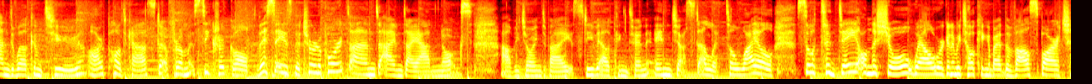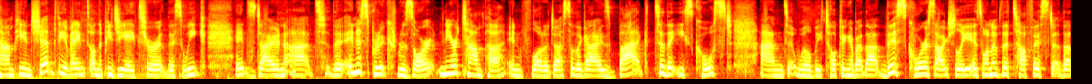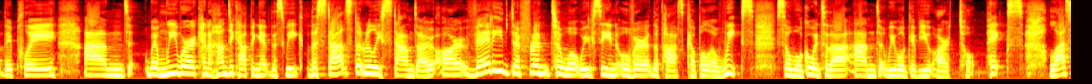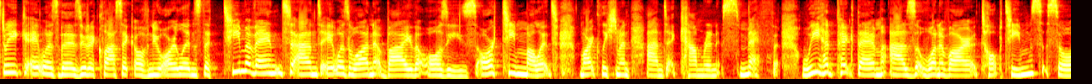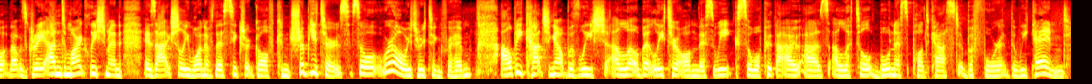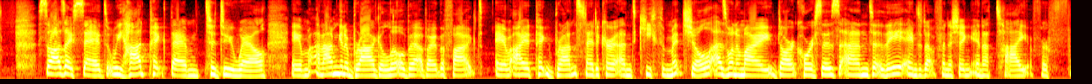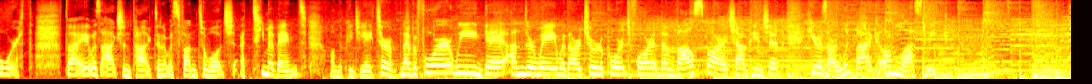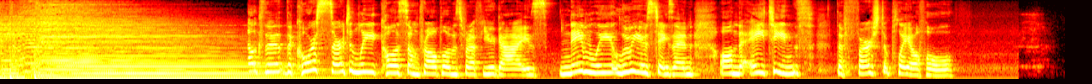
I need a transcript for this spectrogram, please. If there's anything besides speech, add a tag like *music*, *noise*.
And welcome to our podcast from Secret Golf. This is the Tour Report and I'm Diane Knox. I'll be joined by Steve Elkington in just a little while. So today on the show, well, we're going to be talking about the Valspar Championship, the event on the PGA Tour this week. It's down at the Innisbrook Resort near Tampa in Florida. So the guys back to the East Coast and we'll be talking about that. This course actually is one of the toughest that they play. And when we were kind of handicapping it this week, the stats that really stand out are very different to what we've seen over the past couple of weeks. So we'll go into that and we will give you our top picks. Last week, it was the Zurich Classic of New Orleans, the team event, and it was won by the Aussies, or Team Mullet, Mark Leishman and Cameron Smith. We had picked them as one of our top teams, so that was great. And Mark Leishman is actually one of the Secret Golf contributors, so we're always rooting for him. I'll be catching up with Leish a little bit later on this week, so we'll put that out as a little bonus podcast before the weekend. So, as I said, we had picked them to do well. Um, and I'm going to brag a little bit about the fact um, I had picked Brandt Snedeker and Keith Mitchell as one of my dark horses, and they ended up finishing in a tie for fourth. But it was action packed and it was fun to watch a team event on the PGA Tour. Now, before we get underway with our tour report for the Valspar Championship, here's our look back on last week. Look, the, the course certainly caused some problems for a few guys, namely Louis Oosthuizen on the 18th, the first playoff hole.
